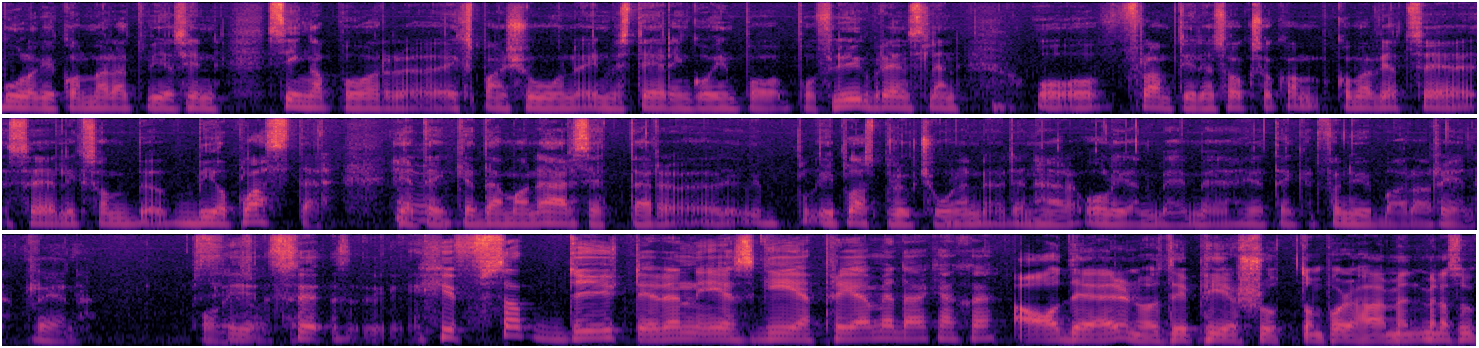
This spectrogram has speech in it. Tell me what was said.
bolaget kommer att via sin Singapore-expansion investering gå in på, på flygbränslen. Och framtiden så också kom, kommer vi att se, se liksom bioplaster, helt mm. enkelt, där man ersätter eh, i plastproduktionen den här oljan med, med helt enkelt förnybara ren, ren Se, hyfsat dyrt. Är det en ESG-premie där kanske? Ja, det är det nog. Det är P17 på det här. Men, men alltså,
